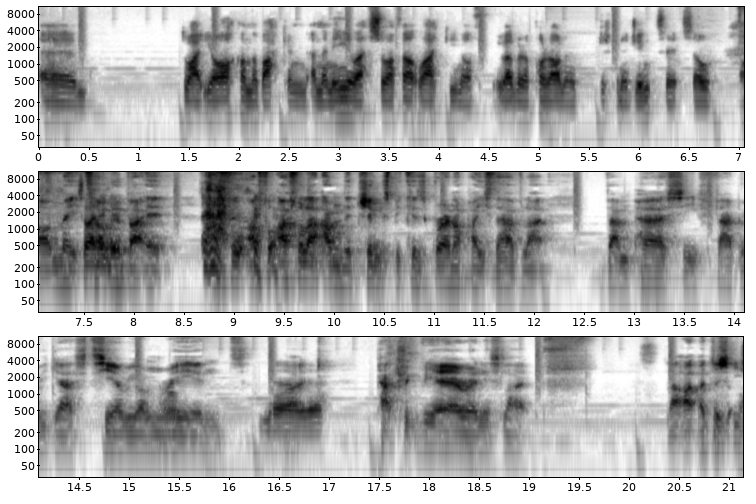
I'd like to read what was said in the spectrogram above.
um, Dwight Yorke on the back and, and then he left. So I felt like you know whoever I put on, I'm just going to jinx it. So oh mate, So tell anyway. me about it. I feel, I feel I feel like I'm the jinx because growing up I used to have like Van Persie, Fabregas, Thierry Henry, and yeah, yeah. Patrick Vieira, and it's like, like I, I just You should-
